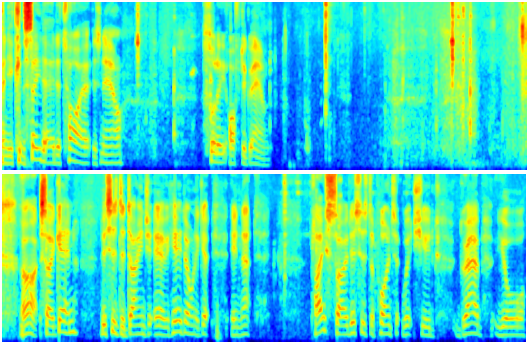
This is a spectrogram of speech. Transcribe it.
and you can see there the tyre is now fully off the ground. Alright, so again, this is the danger area here, don't want to get in that place. So this is the point at which you'd grab your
